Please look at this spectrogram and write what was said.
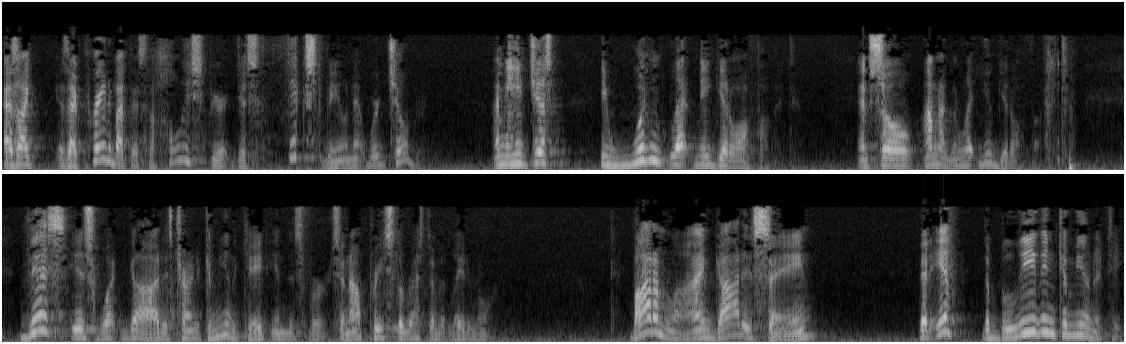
as I, as I prayed about this, the Holy Spirit just fixed me on that word children. I mean, He just, He wouldn't let me get off of it. And so, I'm not going to let you get off of it. This is what God is trying to communicate in this verse. And I'll preach the rest of it later on. Bottom line, God is saying that if the believing community,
